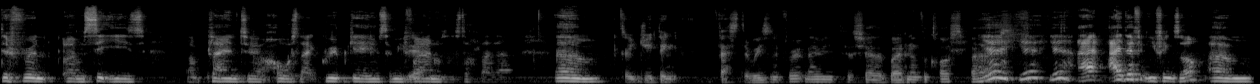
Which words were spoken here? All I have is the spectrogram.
Different um, cities are planning to host like group games, semi-finals, and stuff like that. Um, So do you think that's the reason for it? Maybe to share the burden of the cost, perhaps? Yeah, yeah, yeah. I, I definitely think so. Um,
